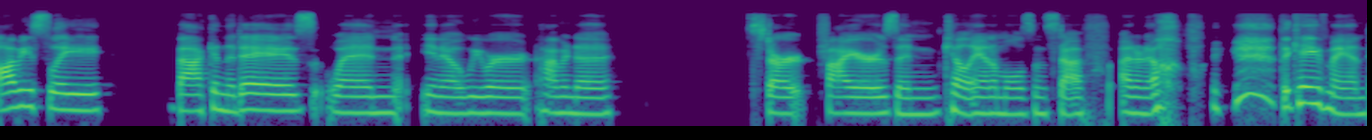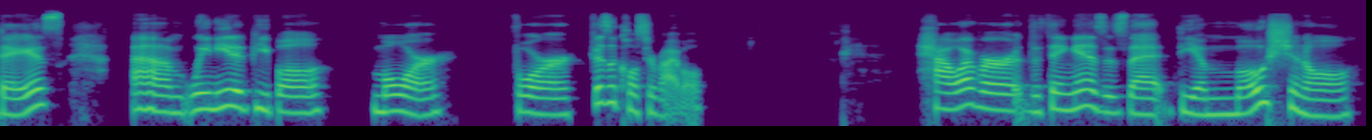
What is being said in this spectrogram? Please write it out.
Obviously, back in the days when, you know, we were having to start fires and kill animals and stuff, I don't know, the caveman days, um, we needed people more for physical survival. However, the thing is, is that the emotional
